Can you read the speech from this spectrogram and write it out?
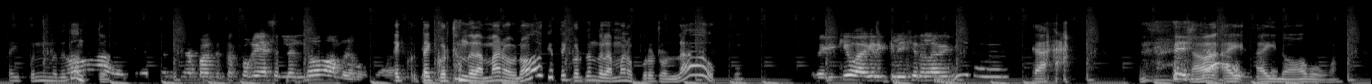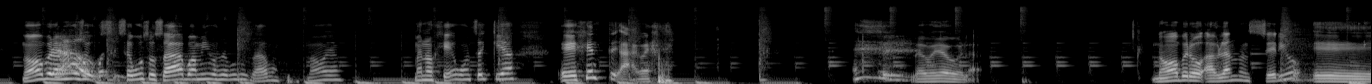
estáis poniéndote tonto. Aparte, tampoco voy a hacerle el nombre, pues. Estáis, estáis cortando las manos, no, que estáis cortando las manos por otros lados. que, ¿Qué voy a querer que le dijera la bebita, weón? No, ahí, ahí no, po, weón. No, pero amigo, se, pues. se puso sapo, amigo, se puso sapo. No, ya. Me enojé, weón, ¿sabes qué? Ya, eh, gente. Ah, bueno. La voy a volar. No, pero hablando en serio, eh,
